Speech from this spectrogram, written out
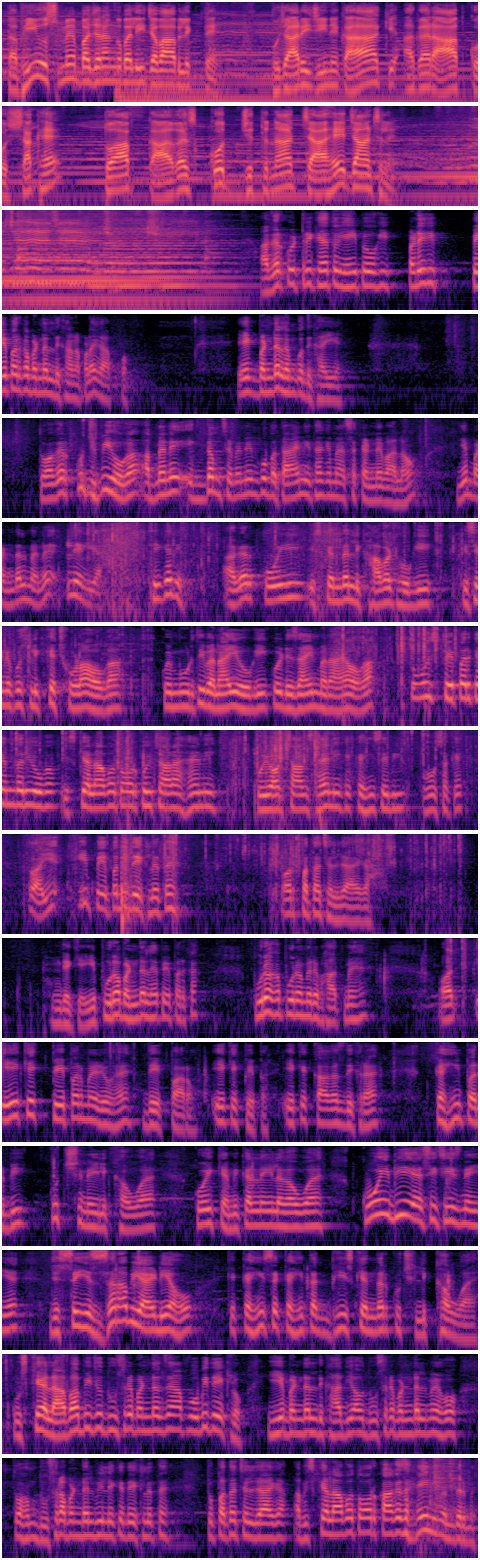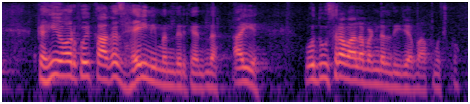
तभी उसमें बजरंग बली जवाब लिखते हैं। पुजारी जी ने कहा कि अगर आपको शक है तो आप कागज़ को जितना चाहे जाँच लें। अगर कोई ट्रिक है तो यहीं पे होगी। पंडित जी पेपर का बंडल दिखाना पड़ेगा आपको। एक बंडल हमको दिखाइए तो अगर कुछ भी होगा, अब मैंने एकदम से, मैंने इनको बताया नहीं था कि मैं ऐसा करने वाला हूँ। ये बंडल मैंने ले लिया। ठीक है जी? अगर कोई इसके अंदर लिखावट होगी, किसी ने कुछ लिख के छोड़ा होगा, कोई मूर्ति बनाई होगी, कोई डिज़ाइन बनाया होगा तो वो इस पेपर के अंदर ही होगा। इसके अलावा तो और कोई चारा है नहीं। कोई और चांस है नहीं कि कहीं से भी हो सके। तो आइए, ये पेपर ही देख लेते हैं और पता चल जाएगा। देखिए, ये पूरा बंडल है पेपर का। पूरा का पूरा मेरे हाथ में है और एक एक पेपर में जो है देख पा रहा हूँ। एक एक पेपर एक एक कागज़ दिख रहा है। कहीं पर भी कुछ नहीं लिखा हुआ है, कोई केमिकल नहीं लगा हुआ है, कोई भी ऐसी चीज़ नहीं है जिससे ये ज़रा भी आइडिया हो कि कहीं से कहीं तक भी इसके अंदर कुछ लिखा हुआ है। उसके अलावा भी जो दूसरे बंडल्स हैं, आप वो भी देख लो। ये बंडल दिखा दिया और दूसरे बंडल में हो तो हम दूसरा बंडल भी लेके देख लेते हैं तो पता चल जाएगा। अब इसके अलावा तो और कागज़ है ही नहीं मंदिर में। कहीं और कोई कागज़ है ही नहीं मंदिर के अंदर। आइए, वो दूसरा वाला बंडल दीजिए अब आप मुझको।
